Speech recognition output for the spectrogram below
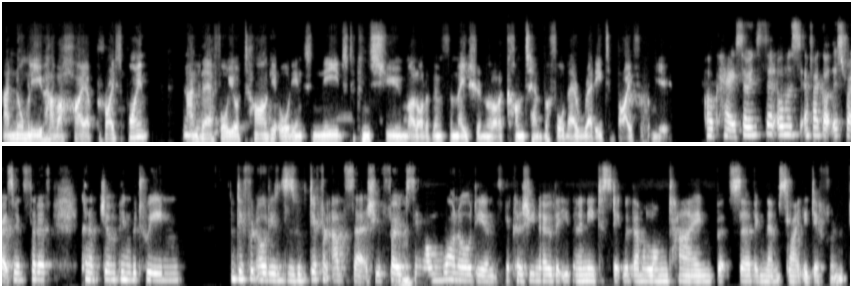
and normally you have a higher price point and mm-hmm. therefore your target audience needs to consume a lot of information a lot of content before they're ready to buy from you okay so instead almost if i got this right so instead of kind of jumping between different audiences with different ad sets you're mm-hmm. focusing mm-hmm. on one audience because you know that you're going to need to stick with them a long time but serving them slightly different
